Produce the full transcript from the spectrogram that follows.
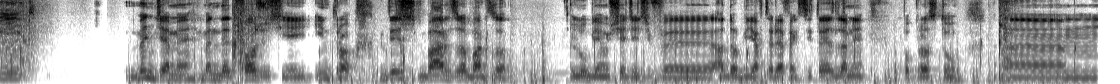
I będziemy, będę tworzyć jej intro, gdyż bardzo, bardzo lubię siedzieć w Adobe After Effects i to jest dla mnie po prostu, em,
